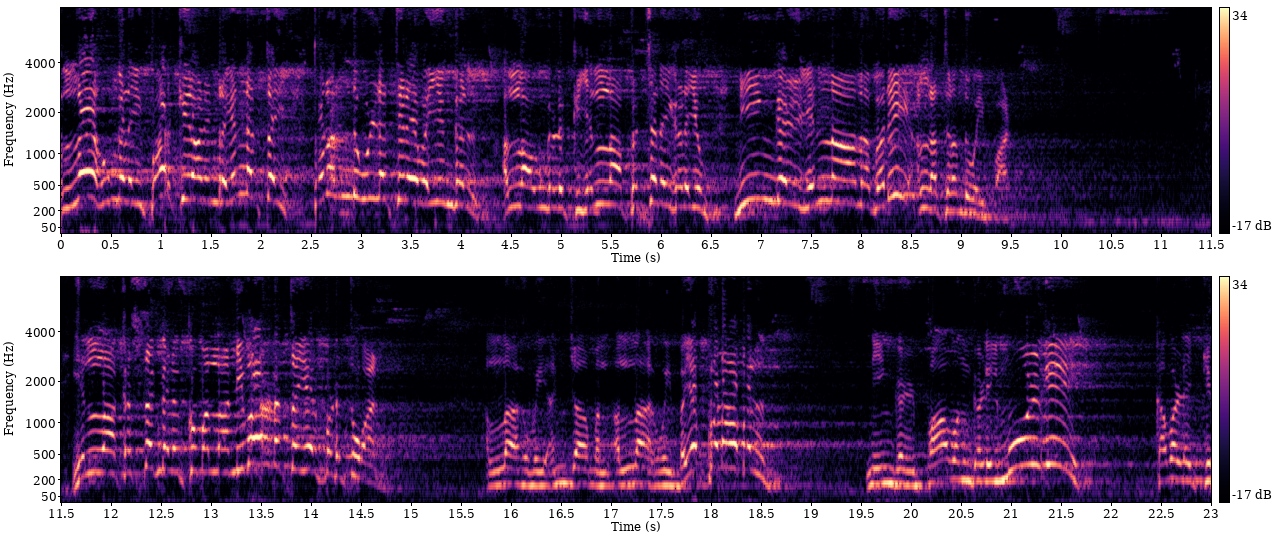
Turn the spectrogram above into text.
அல்லாஹ் உங்களை பார்க்கிறான் என்ற எண்ணத்தை தொடர்ந்து உள்ளத்திலே வையுங்கள். அல்லாஹ் உங்களுக்கு எல்லா பிரச்சனைகளையும் நீங்கள் எண்ணாதபடி அல்லாஹ் திறந்து வைப்பான். எல்லா கஷ்டங்களுக்கும் அல்லாஹ் நிவாரணத்தை ஏற்படுத்துவான். அல்லாஹுவை அஞ்சாமல் அல்லாஹுவை பயப்படாமல் நீங்கள் பாவங்களில் மூழ்கி கவலைக்கு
